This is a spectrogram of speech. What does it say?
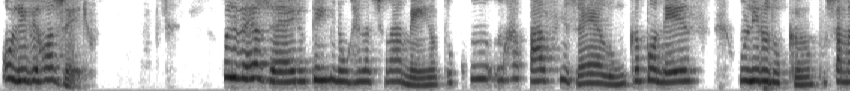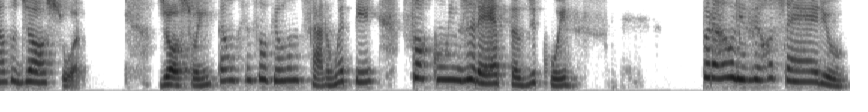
Olivia Rogério. Olivia Rogério terminou um relacionamento com um rapaz singelo, um camponês, um lírio do campo chamado Joshua. Joshua então resolveu lançar um EP só com indiretas de coisas para Olivia Rogério.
